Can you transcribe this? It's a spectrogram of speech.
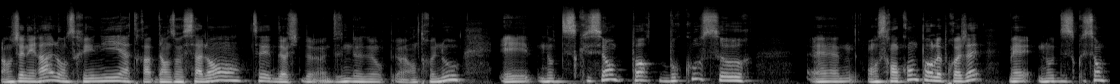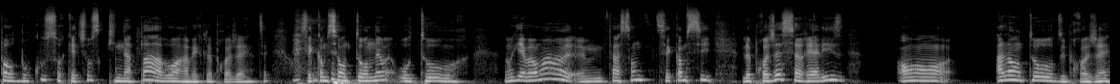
en général, on se réunit à dans un salon de, de, entre nous et nos discussions portent beaucoup sur euh, on se rend compte pour le projet, mais nos discussions portent beaucoup sur quelque chose qui n'a pas à voir avec le projet. C'est comme si on tournait autour. Donc il y a vraiment euh, une façon, c'est comme si le projet se réalise en alentour du projet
